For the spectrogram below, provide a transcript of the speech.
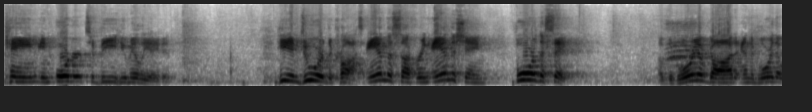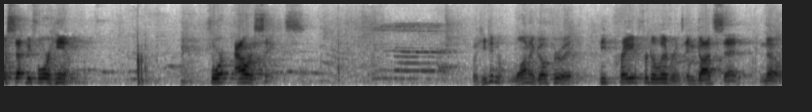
came in order to be humiliated. He endured the cross and the suffering and the shame for the sake of the glory of God and the glory that was set before him. For our sakes. But he didn't want to go through it. He prayed for deliverance, and God said no.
